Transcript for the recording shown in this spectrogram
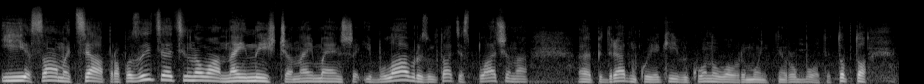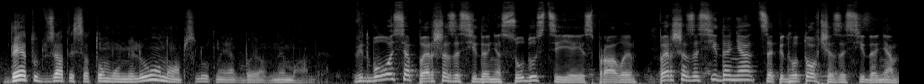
І саме ця пропозиція цінова, найнижча, найменша, і була в результаті сплачена е, підряднику, який виконував ремонтні роботи. Тобто, де тут взятися тому мільйону, абсолютно якби нема де. Відбулося перше засідання суду з цієї справи. Перше засідання це підготовче засідання.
